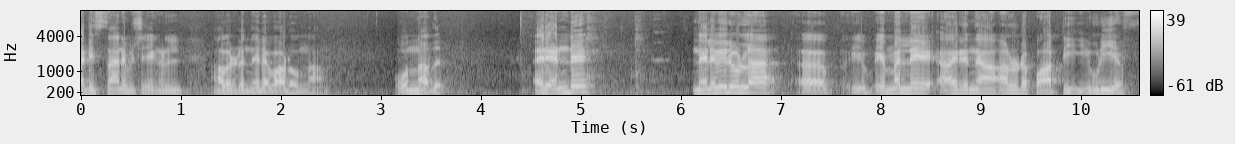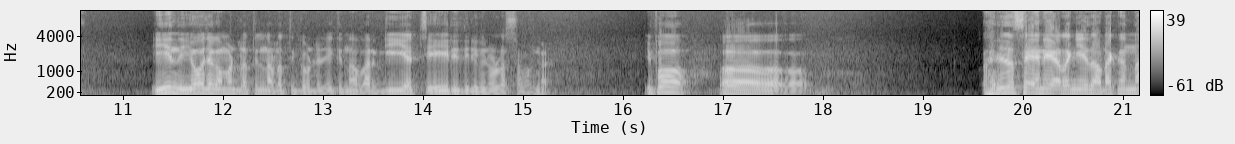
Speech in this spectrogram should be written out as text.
അടിസ്ഥാന വിഷയങ്ങളിൽ അവരുടെ നിലപാട് ഒന്നാണ്. ഒന്നത്. രണ്ട് നിലവിലുള്ള എം എൽ എ ആയിരുന്ന ആളുടെ പാർട്ടി യു ഡി എഫ് ഈ നിയോജക മണ്ഡലത്തിൽ നടത്തിക്കൊണ്ടിരിക്കുന്ന വർഗീയ ചേരിതിരിവിനുള്ള ശ്രമങ്ങൾ. ഇപ്പോൾ ഹരിതസേന ഇറങ്ങിയതടക്കുന്ന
